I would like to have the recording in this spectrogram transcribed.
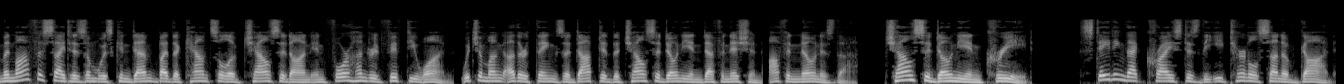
Monophysitism was condemned by the Council of Chalcedon in 451, which among other things adopted the Chalcedonian definition often known as the Chalcedonian Creed, stating that Christ is the eternal Son of God,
